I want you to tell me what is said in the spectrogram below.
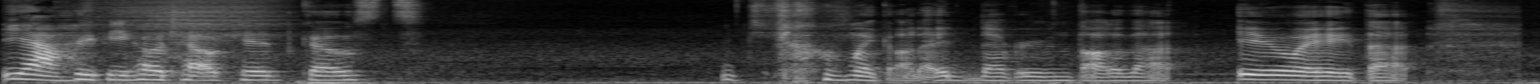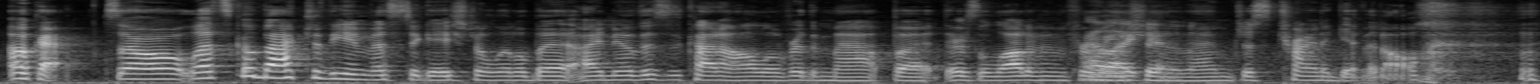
Yeah. Creepy hotel kid ghosts. Oh my god, I'd never even thought of that. Ew, I hate that. Okay, so let's go back to the investigation a little bit. I know this is kind of all over the map, but there's a lot of information it. and I'm just trying to give it all.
